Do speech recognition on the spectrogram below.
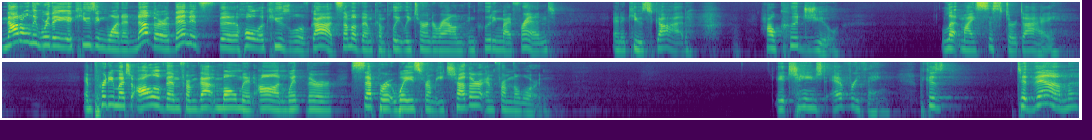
not only were they accusing one another, then it's the whole accusal of God. Some of them completely turned around, including my friend, and accused God. How could you? Let my sister die. And pretty much all of them from that moment on went their separate ways from each other and from the Lord. It changed everything because to them,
